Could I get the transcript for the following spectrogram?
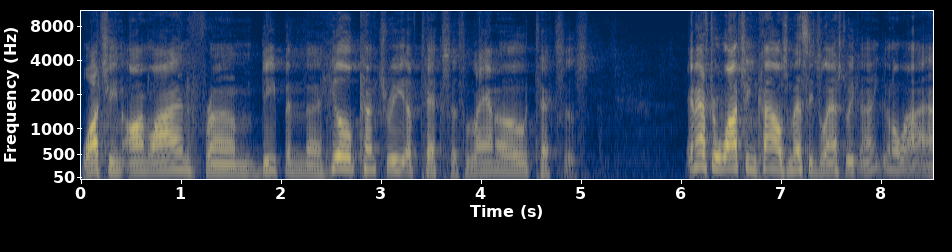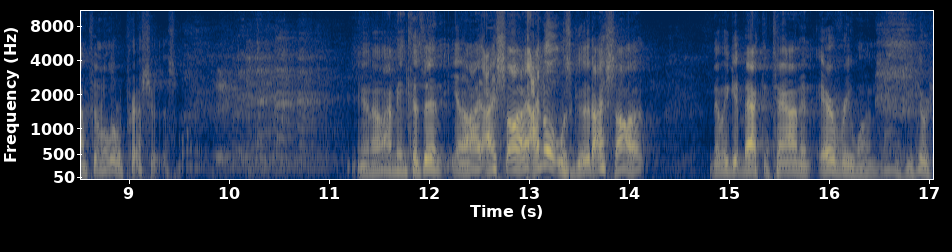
watching online from deep in the hill country of Texas, Llano, Texas. And after watching Kyle's message last week, I ain't gonna lie, I'm feeling a little pressure this morning. you know, I mean, because then, you know, I, I, saw it, I know it was good, I saw it. And then we get back to town, and everyone, did you hear,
